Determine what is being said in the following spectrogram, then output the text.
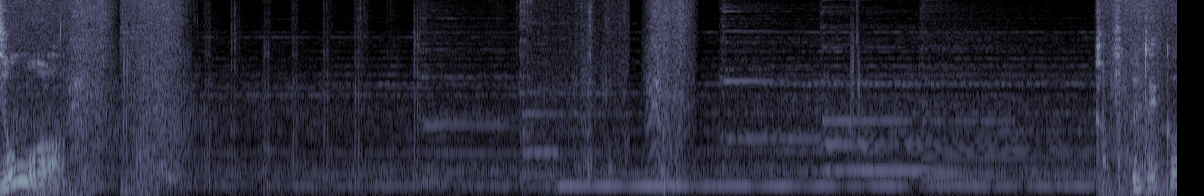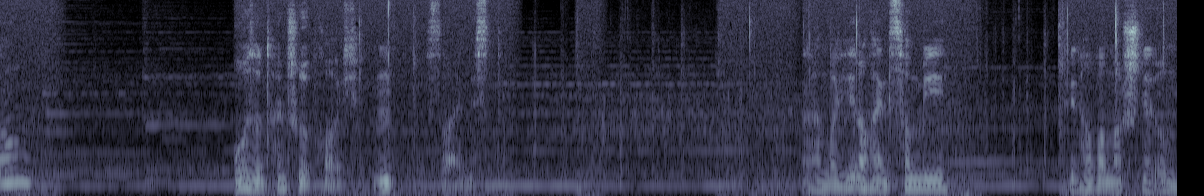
So. Kopfbedeckung. Hose und Handschuhe brauche ich. Hm, so ein Mist. Dann haben wir hier noch einen Zombie. Den hauen wir mal schnell um.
